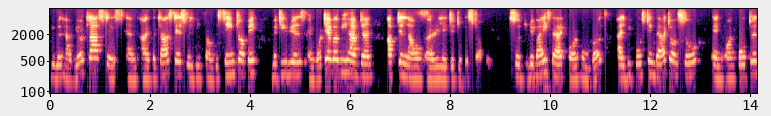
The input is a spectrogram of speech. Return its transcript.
you will have your class test and uh, the class test will be from the same topic, materials and whatever we have done up till now uh, related to this topic. So revise that for homework. I'll be posting that also in on portal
